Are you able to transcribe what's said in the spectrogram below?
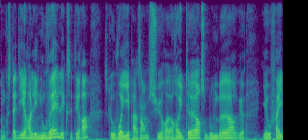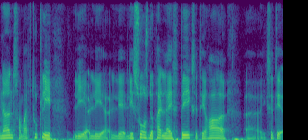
donc c'est-à-dire les nouvelles, etc. Ce que vous voyez par exemple sur euh, Reuters, Bloomberg, Yahoo Finance, enfin bref, toutes les, les, les, les, sources de près, l'AFP, etc., et que c'était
